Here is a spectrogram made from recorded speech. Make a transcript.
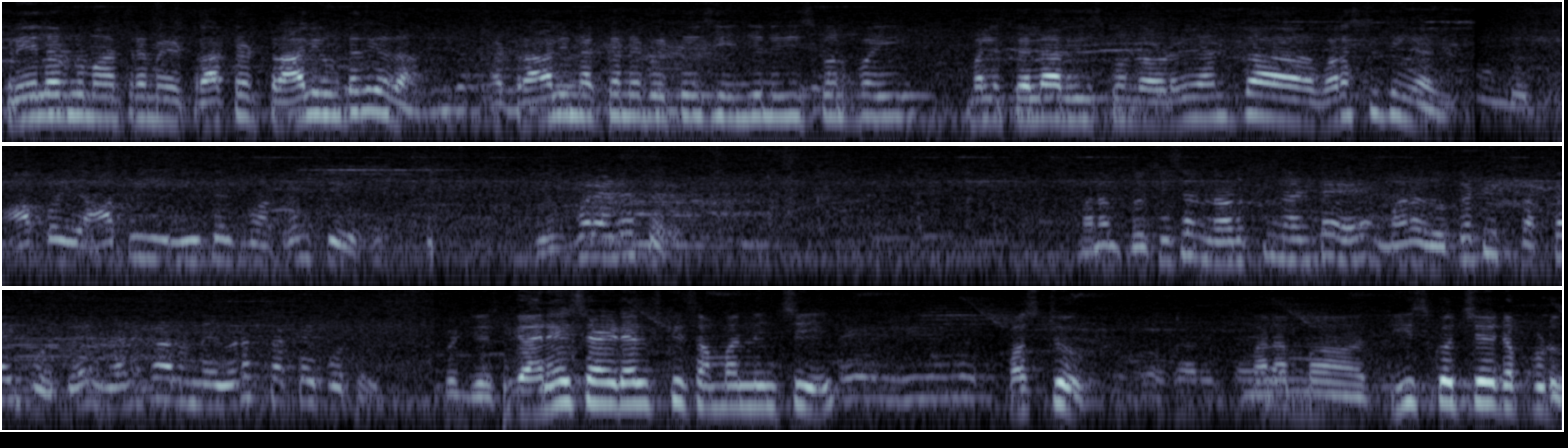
ట్రేలర్ను మాత్రమే ట్రాక్టర్ ట్రాలీ ఉంటుంది కదా ఆ ట్రాలీని అక్కడనే పెట్టేసి ఇంజిన్ తీసుకొని పోయి మళ్ళీ తెల్లారి తీసుకొని రావడం ఇదంతా వరస్ట్ థింగ్ అది. ఆపి ఆపి మాత్రం చేయొద్దు ఎవరైనా సరే మనం ప్రొసెషన్ నడుస్తుందంటే మనది ఒకటి స్ట్రక్ అయిపోతే వెనకాల ఉన్నవి కూడా స్ట్రక్ అయిపోతాయి. జస్ట్ గణేష్ ఐడల్స్కి సంబంధించి ఫస్ట్ మనం తీసుకొచ్చేటప్పుడు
